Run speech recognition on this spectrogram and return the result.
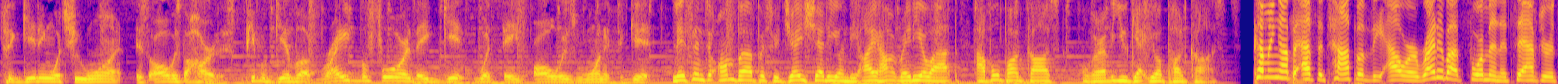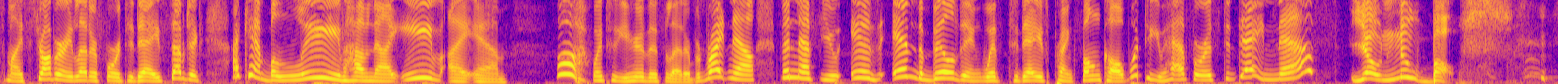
to getting what you want is always the hardest. People give up right before they get what they've always wanted to get. Listen to On Purpose with Jay Shetty on the iHeartRadio app, Apple Podcasts, or wherever you get your podcasts. Coming up at the top of the hour, right about four minutes after, it's my strawberry letter for today. Subject I can't believe how naive I am. Oh, wait till you hear this letter. But right now, the nephew is in the building with today's prank phone call. What do you have for us today, Neff? Your new boss.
